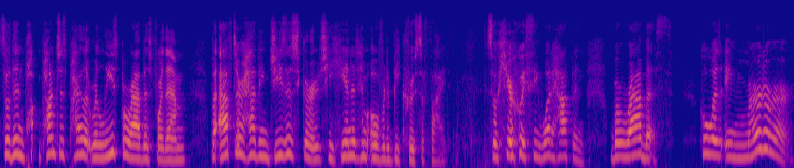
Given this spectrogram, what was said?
So then Pontius Pilate released Barabbas for them, but after having Jesus scourged, he handed him over to be crucified. So here we see what happened. Barabbas, who was a murderer,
